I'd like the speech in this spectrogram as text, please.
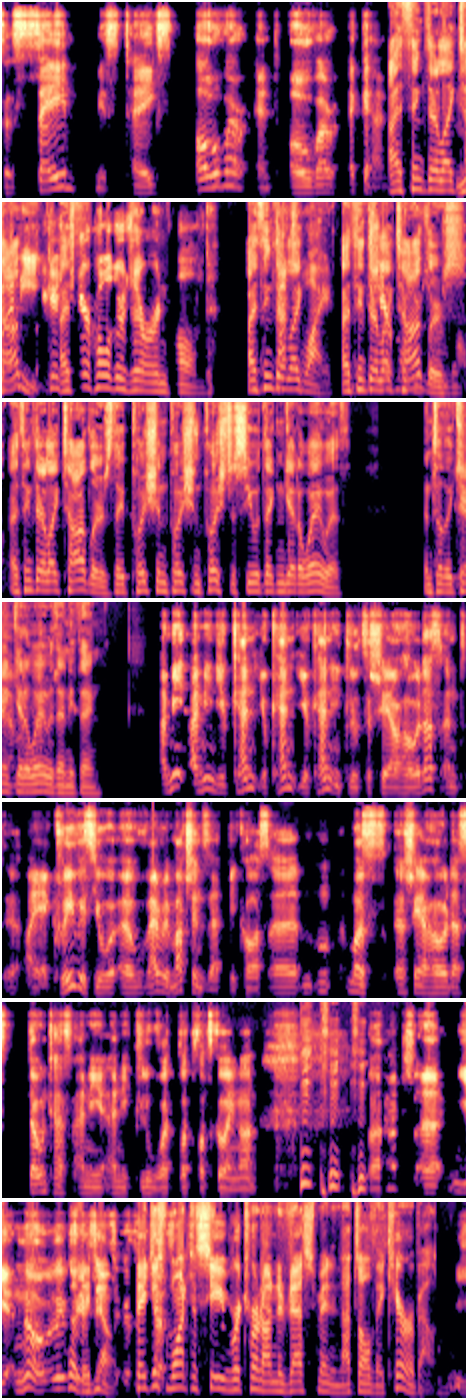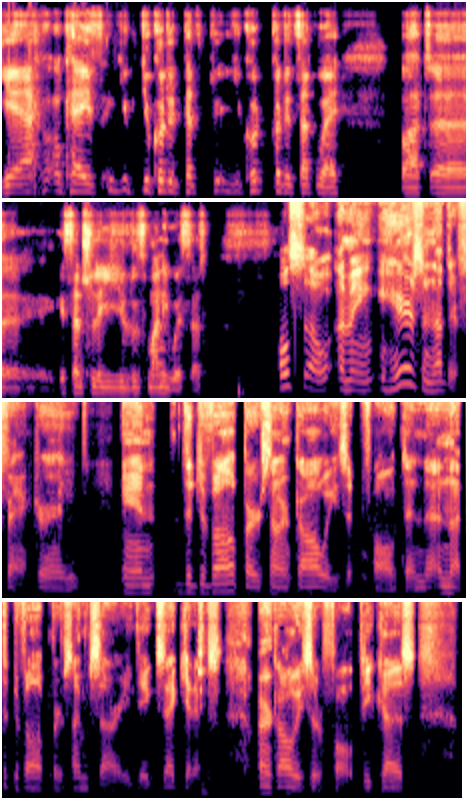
the same mistakes over and over again? I think they're like Todd. Money. Because I, shareholders are involved. I think they're That's like why. I think they're like toddlers. I think they're like toddlers. They push and push and push to see what they can get away with until they can't I get away I with anything. I mean, I mean, you can, you can, you can include the shareholders, and uh, I agree with you uh, very much in that because uh, m- most uh, shareholders don't have any any clue what, what what's going on. but uh, yeah, no, No, they it's- don't. it's- They just want to see return on investment, and that's all they care about. Yeah, okay, you you could put- you could put it that way, but uh, essentially you lose money with that. Also, I mean, here's another factor, and and the developers aren't always at fault, and uh, not the developers. I'm sorry, the executives aren't always at fault because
